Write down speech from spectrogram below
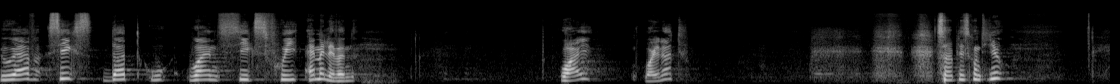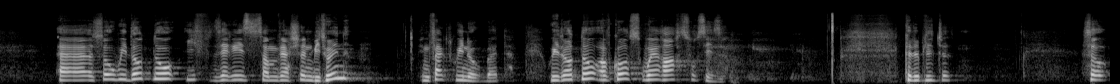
You have 6.163M11. Why? Why not? So please continue. Uh, so we don't know if there is some version between. In fact, we know, but we don't know, of course, where are sources. Could you please just... So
